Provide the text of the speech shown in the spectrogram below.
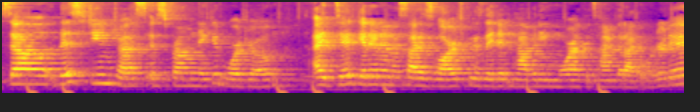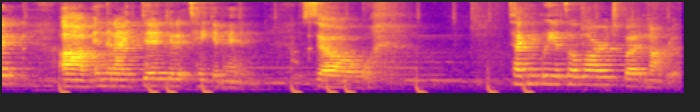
So this jean dress is from Naked Wardrobe. I did get it in a size large because they didn't have any more at the time that I ordered it. Um, and then I did get it taken in. So Technically it's a large, but not really.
